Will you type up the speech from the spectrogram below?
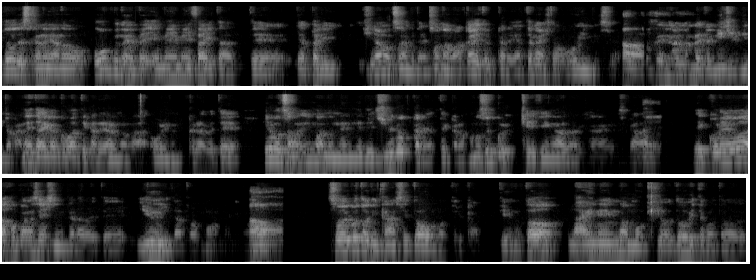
どうですかね？あの、多くのやっぱり MMA ファイターって、やっぱり平本さんみたいにそんな若い時からやってない人が多いんですよ。あで何なんだったら22とかね、大学終わってからやるのが多いのに比べて、平本さんは今の年齢で16からやってるから、ものすごく経験があるわけじゃないですか。はいで、これは他の選手に比べて有利だと思うんだけどそういうことに関してどう思ってるかっていうのと、来年の目標、どういったことを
